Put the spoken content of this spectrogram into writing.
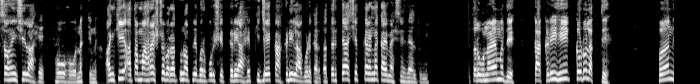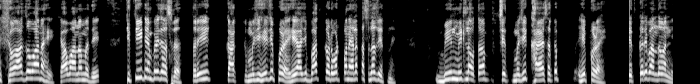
सहनशील आहे. हो हो नक्की नक्की. आणखी आता महाराष्ट्रभरातून आपले भरपूर शेतकरी आहेत की जे काकडी लागवड करतात. तर त्या शेतकऱ्यांना काय मेसेज द्याल तुम्ही? तर उन्हाळ्यामध्ये काकडी ही कडू लागते. पण हा जो वाण आहे ह्या वाणामध्ये किती टेम्परेचर असलं तरी काक म्हणजे हे जे फळ आहे हे अजिबात कडवटपणा ह्याला कसलाच येत नाही. बिन मीठ लावता शेत म्हणजे खायासारखं हे फळ आहे शेतकरी बांधवांनी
